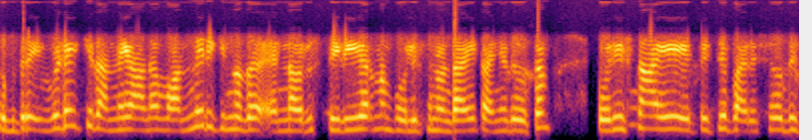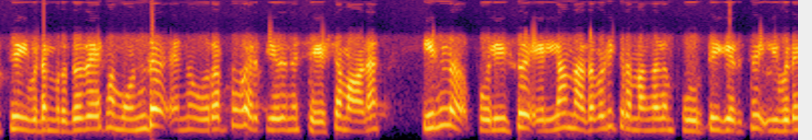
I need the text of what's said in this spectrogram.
സുഭദ്ര ഇവിടേക്ക് തന്നെയാണ് വന്നിരിക്കുന്നത് എന്ന ഒരു സ്ഥിരീകരണം പോലീസിനുണ്ടായി. കഴിഞ്ഞ ദിവസം പോലീസ് നായയെ എത്തിച്ച് പരിശോധിച്ച് ഇവിടെ മൃതദേഹം ഉണ്ട് എന്ന് ഉറപ്പുവരുത്തിയതിനു ശേഷമാണ് ഇന്ന് പോലീസ് എല്ലാ നടപടിക്രമങ്ങളും പൂർത്തീകരിച്ച് ഇവിടെ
